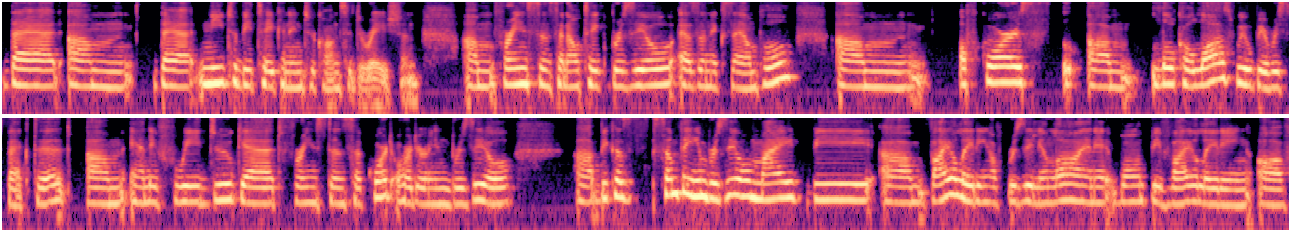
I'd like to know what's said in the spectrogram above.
that um, that need to be taken into consideration. Um, for instance, and I'll take Brazil as an example. Um, of course, um, local laws will be respected. Um, and if we do get, for instance, a court order in Brazil, uh, because something in Brazil might be um, violating of Brazilian law and it won't be violating of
